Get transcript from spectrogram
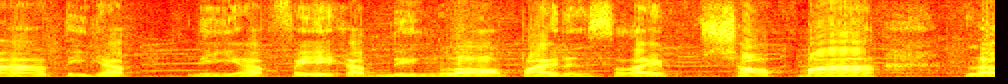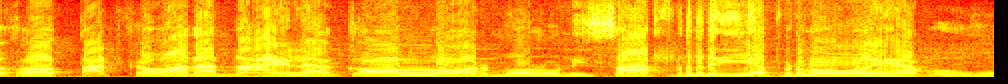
มาติดครับ นี่ครับ เฟกครับดึงหลอกไปหนึ่งสเต็ปช็อปมา แล้วก็ตัดเข้ามาด้านในแล้วก็หลอดโมโลนิซัตเรียบร้อยครับ โอ้โห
